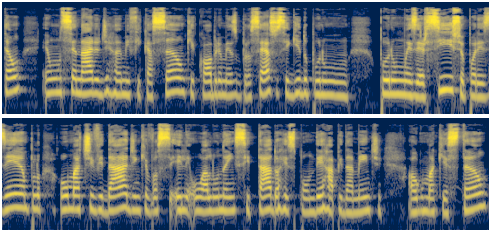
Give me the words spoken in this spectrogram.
Então, é um cenário de ramificação que cobre o mesmo processo, seguido por um, por um exercício, por exemplo, ou uma atividade em que você, ele, o aluno é incitado a responder rapidamente alguma questão,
